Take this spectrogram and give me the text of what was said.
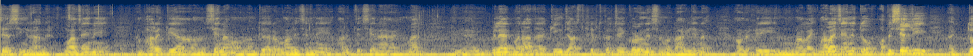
शेरसिंह राणा। उहाँ चाहिँ नै भारतीय सेनामा हुनुहुन्थ्यो र उहाँले चाहिँ नै भारतीय सेनामा बेलायतमा राजा किङ जर्ज फिफ्थको चाहिँ कोरोनेसनमा भाग लिन आउँदाखेरि उहाँलाई उहाँलाई चाहिँ त्यो अफिसियल्ली त्यो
